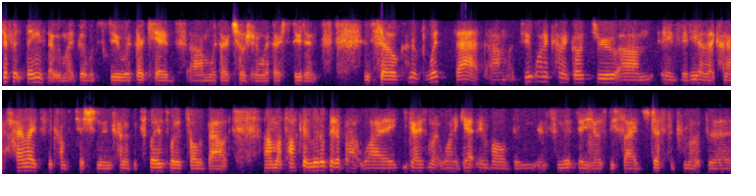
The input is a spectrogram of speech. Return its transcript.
different things that we might be able to do with our kids, um, with our children, and with our students. And so kind of with that, um, I do want to kind of go through um, a video that kind of highlights the competition and kind of explains what it's all about. Um, I'll talk a little bit about why you guys might want to get involved in, in submit videos besides just to promote the,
